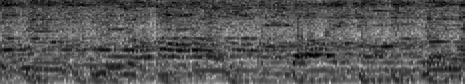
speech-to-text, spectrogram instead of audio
Your eyes, light,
